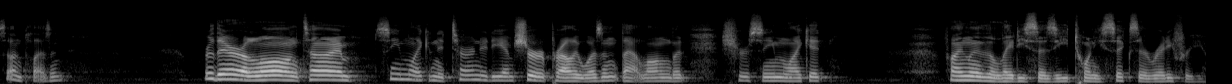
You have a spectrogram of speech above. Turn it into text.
It's unpleasant. We're there a long time. Seemed like an eternity. I'm sure it probably wasn't that long, but sure seemed like it. Finally, the lady says, E26, they're ready for you.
